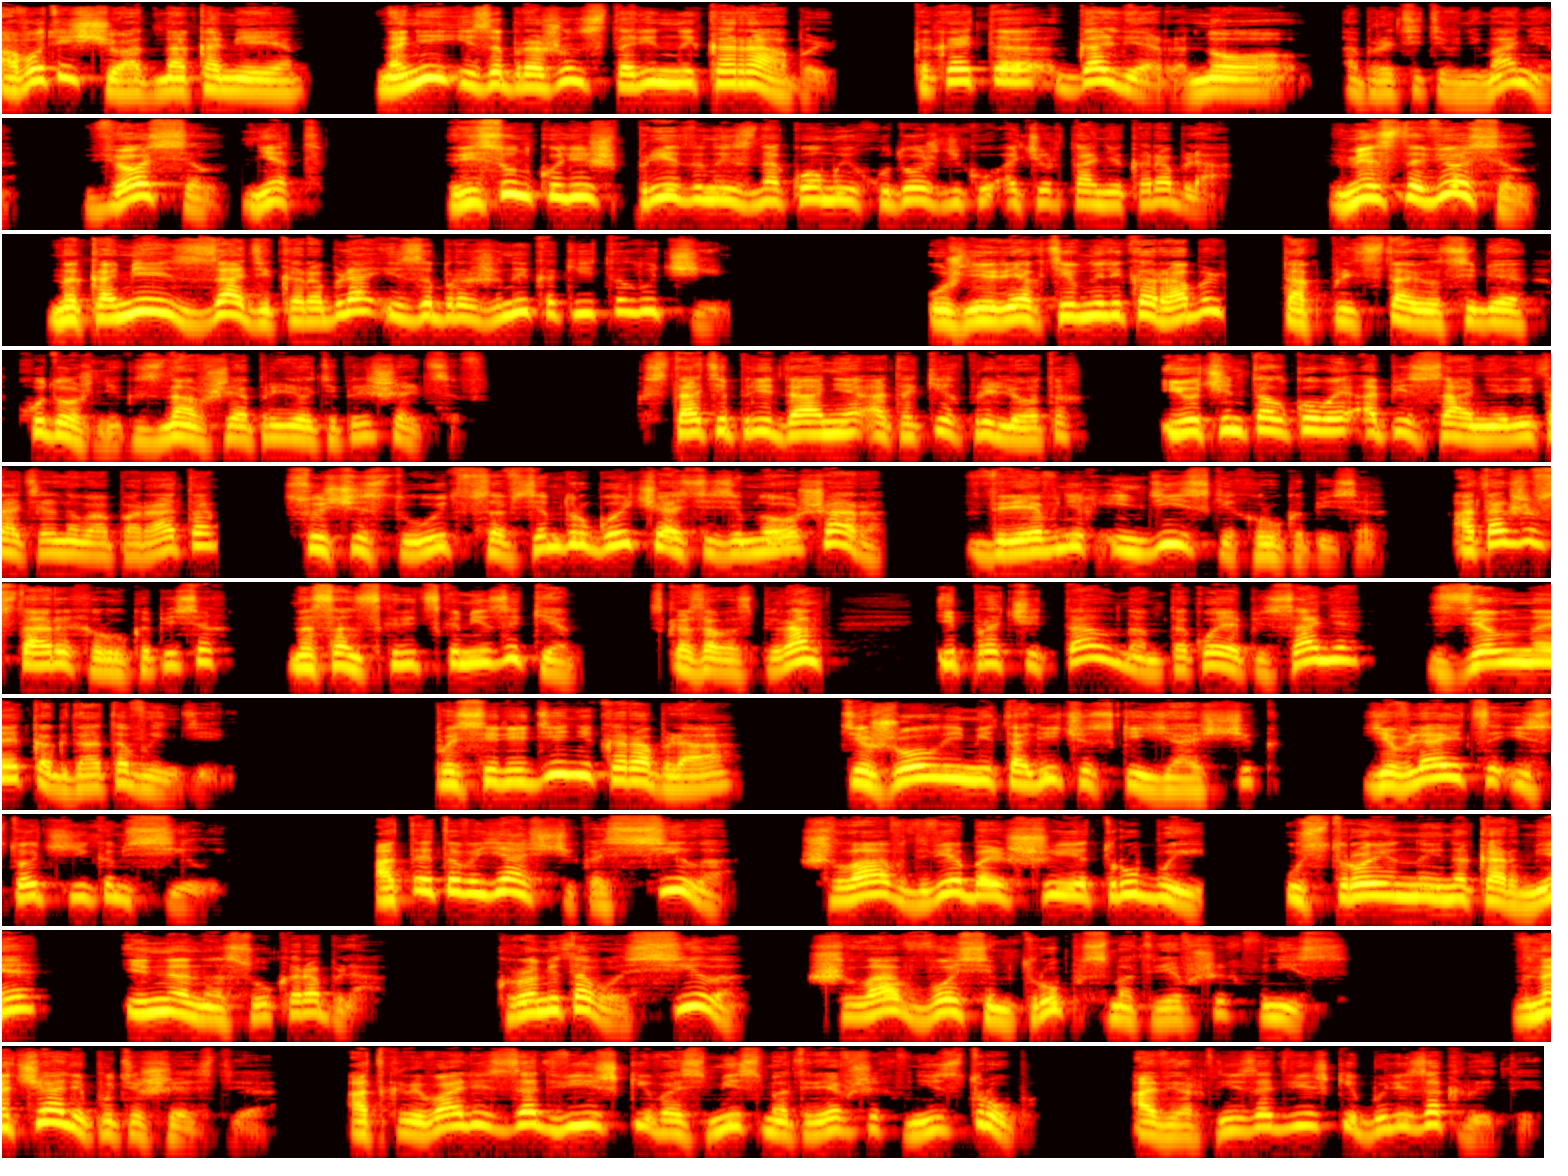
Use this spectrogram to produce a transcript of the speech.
А вот еще одна камея. На ней изображен старинный корабль, какая-то галера, но, обратите внимание, весел нет. Рисунку лишь приданы знакомые художнику очертания корабля. Вместо весел на камее сзади корабля изображены какие-то лучи. Уж не реактивный ли корабль, так представил себе художник, знавший о прилете пришельцев. Кстати, предание о таких прилетах и очень толковое описание летательного аппарата существует в совсем другой части земного шара, в древних индийских рукописях, а также в старых рукописях на санскритском языке, сказал аспирант и прочитал нам такое описание, сделанное когда-то в Индии. Посередине корабля тяжелый металлический ящик является источником силы. От этого ящика сила шла в две большие трубы, устроенные на корме и на носу корабля. Кроме того, сила шла в восемь труб, смотревших вниз. В начале путешествия открывались задвижки восьми смотревших вниз труб, а верхние задвижки были закрыты.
